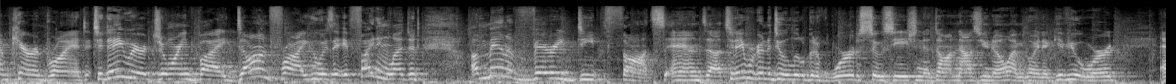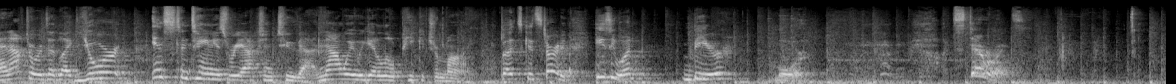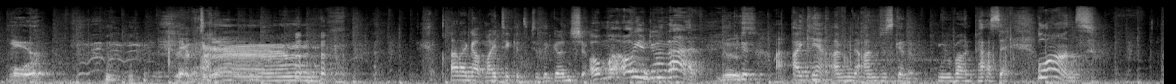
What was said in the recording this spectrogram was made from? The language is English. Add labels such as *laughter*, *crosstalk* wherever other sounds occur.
am Karyn Bryant. Today we are joined by Don Frye, who is a fighting legend, a man of very deep thoughts. And uh, today we're going to do a little bit of word association. And Don, now as you know, I'm going to give you a word. And afterwards, I'd like your instantaneous reaction to that. And that way we get a little peek at your mind. Let's get started. Easy one beer, More. steroids, More. *laughs* Glad I got my tickets to the gun show. Oh, my, oh you're doing that? Yes. I, I can't. I'm, I'm just gonna move on past that. Blondes.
